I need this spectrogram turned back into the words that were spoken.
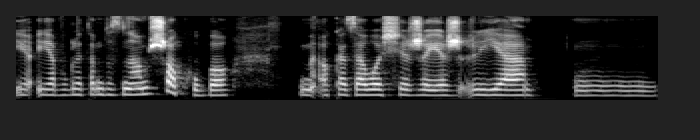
ja, ja w ogóle tam doznałam szoku, bo mm, okazało się, że jeżeli ja mm,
